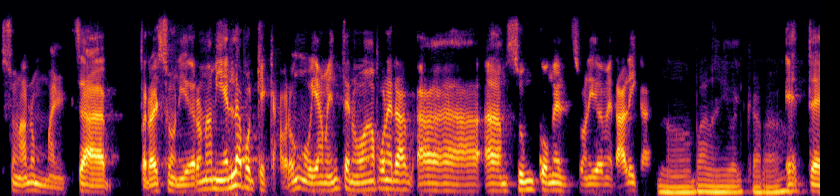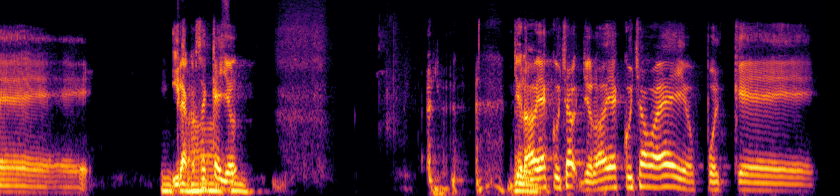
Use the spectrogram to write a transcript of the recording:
Sonaron mal. O sea, pero el sonido era una mierda porque, cabrón, obviamente no van a poner a, Adam Zoom con el sonido de Metallica. No, para ni el carajo. Este. y la cosa es que yo. yo los había escuchado, yo los había escuchado a ellos porque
